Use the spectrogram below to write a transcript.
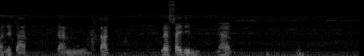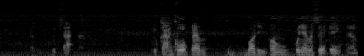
บรรยากาศการตักและไส้ดินนะครับ ขุดสระอยู่กลางโคกนะครับบ่อดินของผู้ใหญ่ประเสริฐเองนะครับ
